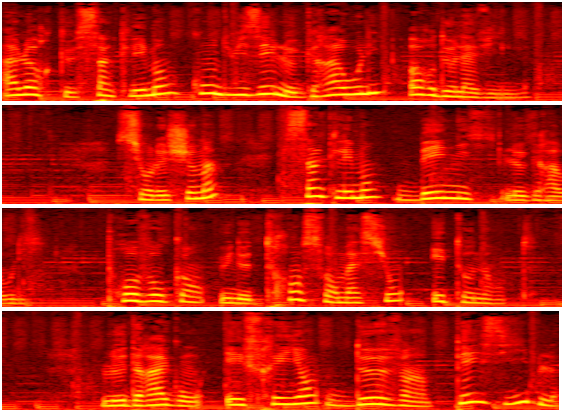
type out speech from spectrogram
alors que Saint Clément conduisait le Graouli hors de la ville. Sur le chemin, Saint Clément bénit le Graouli, provoquant une transformation étonnante. Le dragon effrayant devint paisible,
